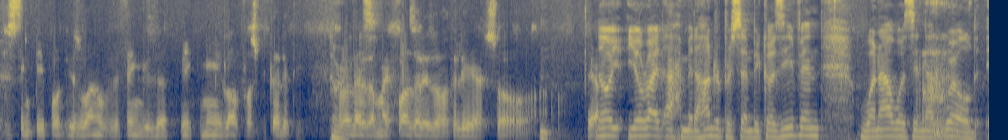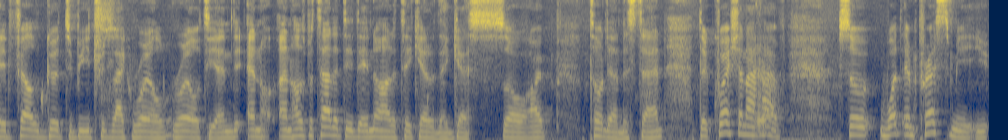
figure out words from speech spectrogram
assisting people is one of the things that make me love hospitality Correct. rather than my father is a hotelier. So yeah. No, you're right, Ahmed, 100%. Because even when I was in that world, it felt good to be treated like royal royalty, and and and hospitality. They know how to take care of their guests, so I totally understand. The question I Yeah. have, so what impressed me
